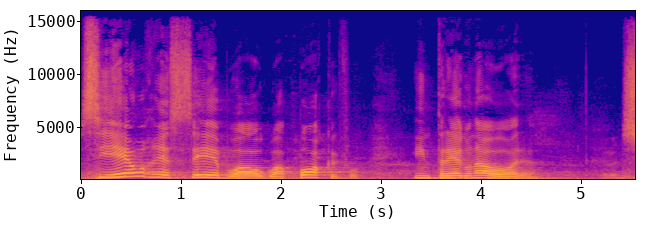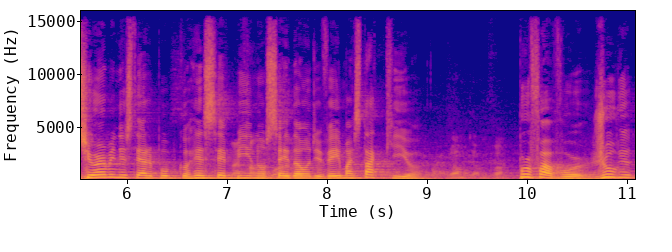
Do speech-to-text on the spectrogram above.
Se eu recebo algo apócrifo, entrego na hora. Senhor Ministério Público, recebi, não sei de onde veio, mas está aqui, ó. Por favor, julgue,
